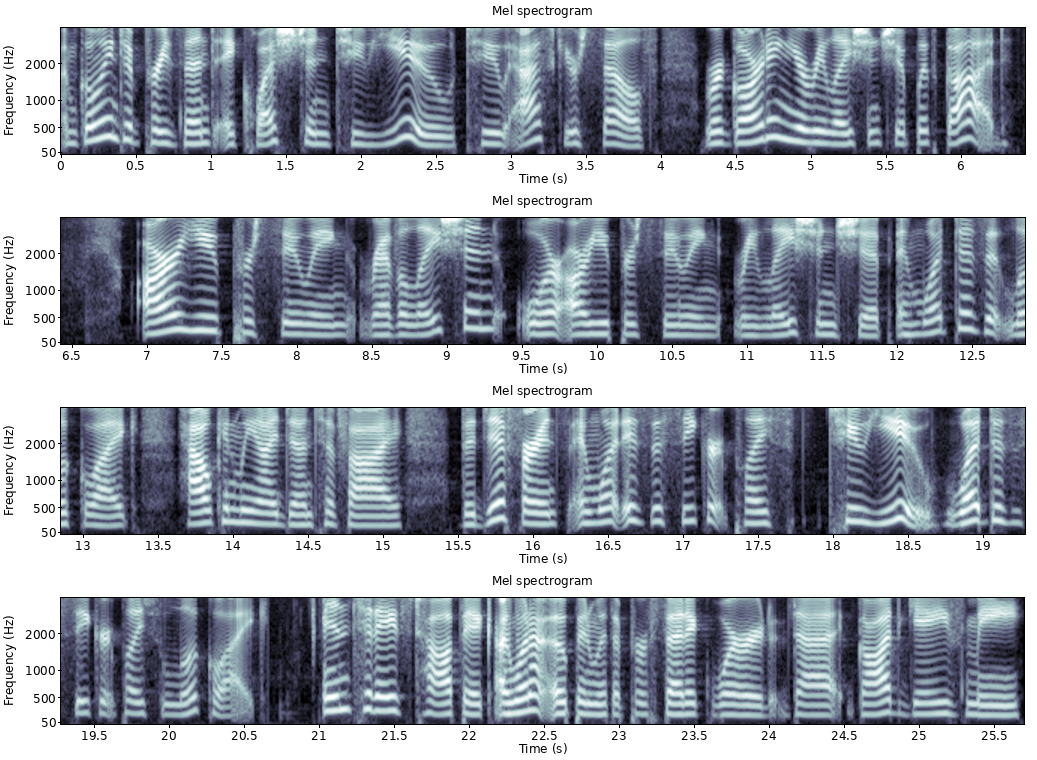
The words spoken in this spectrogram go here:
I'm going to present a question to you to ask yourself regarding your relationship with God. Are you pursuing revelation or are you pursuing relationship? And what does it look like? How can we identify the difference? And what is the secret place to you? What does the secret place look like? In today's topic, I want to open with a prophetic word that God gave me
